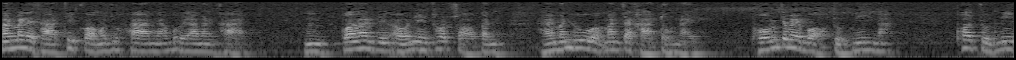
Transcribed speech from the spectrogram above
มันไม่ได้ขาดที่กองอสุภานะเวลามันขาด อืมเพราะงั้นจึงเอานี่ทดสอบกัน ให้มันรู้ว่ามันจะขาดตรงไหน ผมจะไม่บอกจุดนี้นะเพราะจุดนี้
